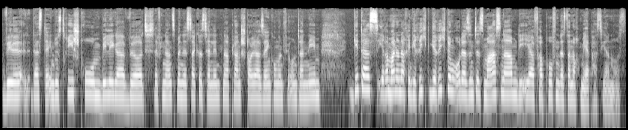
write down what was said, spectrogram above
will, dass der Industriestrom billiger wird. Der Finanzminister Christian Lindner plant Steuersenkungen für Unternehmen. Geht das Ihrer Meinung nach in die richtige Richtung oder sind es Maßnahmen, die eher verpuffen, dass da noch mehr passieren muss?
